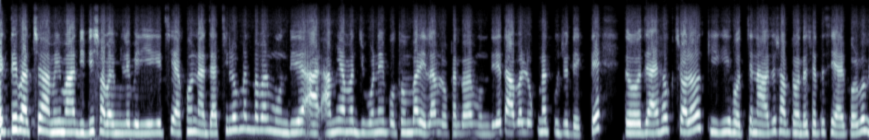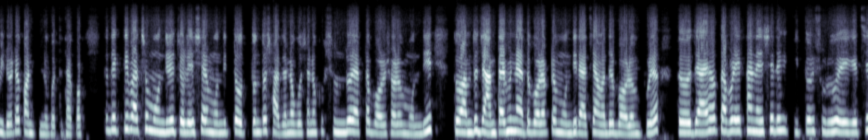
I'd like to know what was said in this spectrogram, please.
দেখতেই পাচ্ছ, আমি মা, দিদি সবাই মিলে বেরিয়ে গেছি। এখন আর যাচ্ছি লোকনাথ বাবার মন্দিরে আর আমি আমার জীবনে প্রথমবার এলাম লোকনাথ বাবার মন্দিরে। তা আবার লোকনাথ পুজো দেখতে। তো যাই হোক, চলো কি কি হচ্ছে না হচ্ছে সব তোমাদের সাথে শেয়ার করব। ভিডিওটা কন্টিনিউ করতে থাকো। তো দেখতেই পাচ্ছ, মন্দিরে চলে এসে আর মন্দিরটা অত্যন্ত সাজানো গোছানো, খুব সুন্দর একটা বড় সড়ো মন্দির। তো আমি তো জানতামই না এত বড় একটা মন্দির আছে আমাদের বহরমপুরে। তো যাই হোক, তারপরে এখানে এসে দেখি কীর্তন শুরু হয়ে গেছে।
